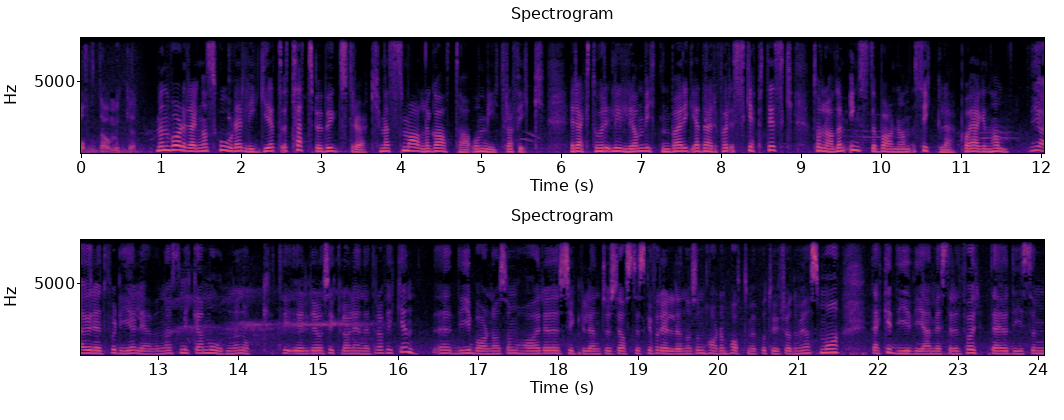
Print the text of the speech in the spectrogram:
ofte og mye. Men Vålerenga skole ligger i et tettbebygd strøk med smale gater og mye trafikk. Rektor Lillian Wittenberg er derfor skeptisk til å la de yngste barna sykle på egen hånd. Vi er jo redd for de elevene som ikke er modne nok til å sykle alene i trafikken. Eh, de barna som har eh, sykkelentusiastiske foreldrene og som har dem hatt med på tur fra de er små, det er ikke de vi er mest redd for. Det er jo de som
